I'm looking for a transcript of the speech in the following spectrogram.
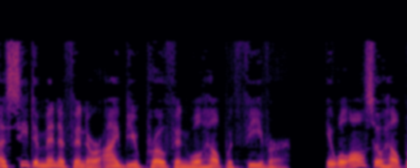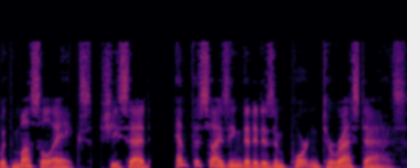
Acetaminophen or ibuprofen will help with fever. It will also help with muscle aches, she said, emphasizing that it is important to rest as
